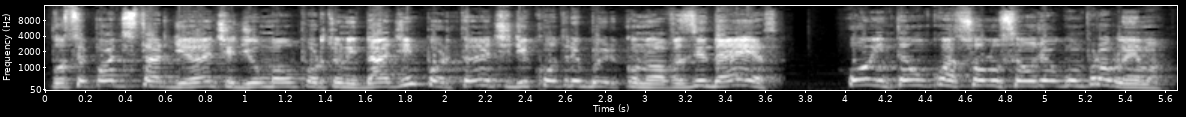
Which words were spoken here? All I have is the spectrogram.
Você pode estar diante de uma oportunidade importante de contribuir com novas ideias ou então com a solução de algum problema.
